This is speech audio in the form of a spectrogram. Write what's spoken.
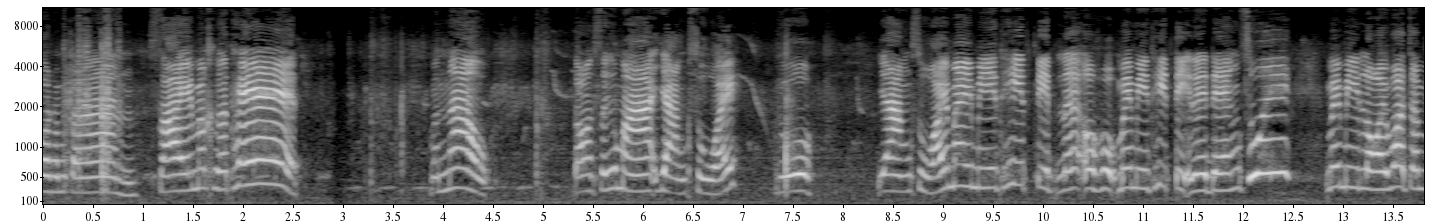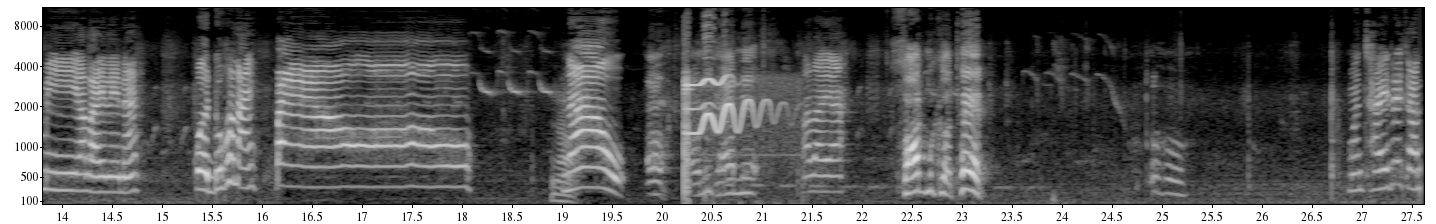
ก็ทำการใส่มะเขือเทศมะนาวตอนซื้อมาอย่างสวย ดู อย่างสวยไม่มีที่ติดเลย โอ้โห ไม่มีที่ติเลยแดงสวย ไม่มีรอยว่าจะมีอะไรเลยนะ เปิดดูข้างในแปว เน่าเอาเอานี่แทนนี่อะไรอะซอสมะเขือเทศโอ้โหมันใช้ด้วยกัน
